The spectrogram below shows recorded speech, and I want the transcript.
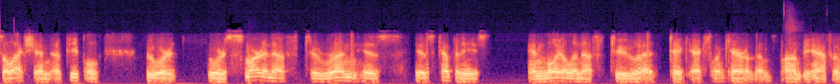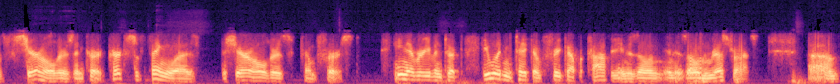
selection of people who were smart enough to run his his companies and loyal enough to uh, take excellent care of them on behalf of shareholders and Kirk. Kirk's thing was the shareholders come first. He never even took. He wouldn't take a free cup of coffee in his own in his own restaurants. Um,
